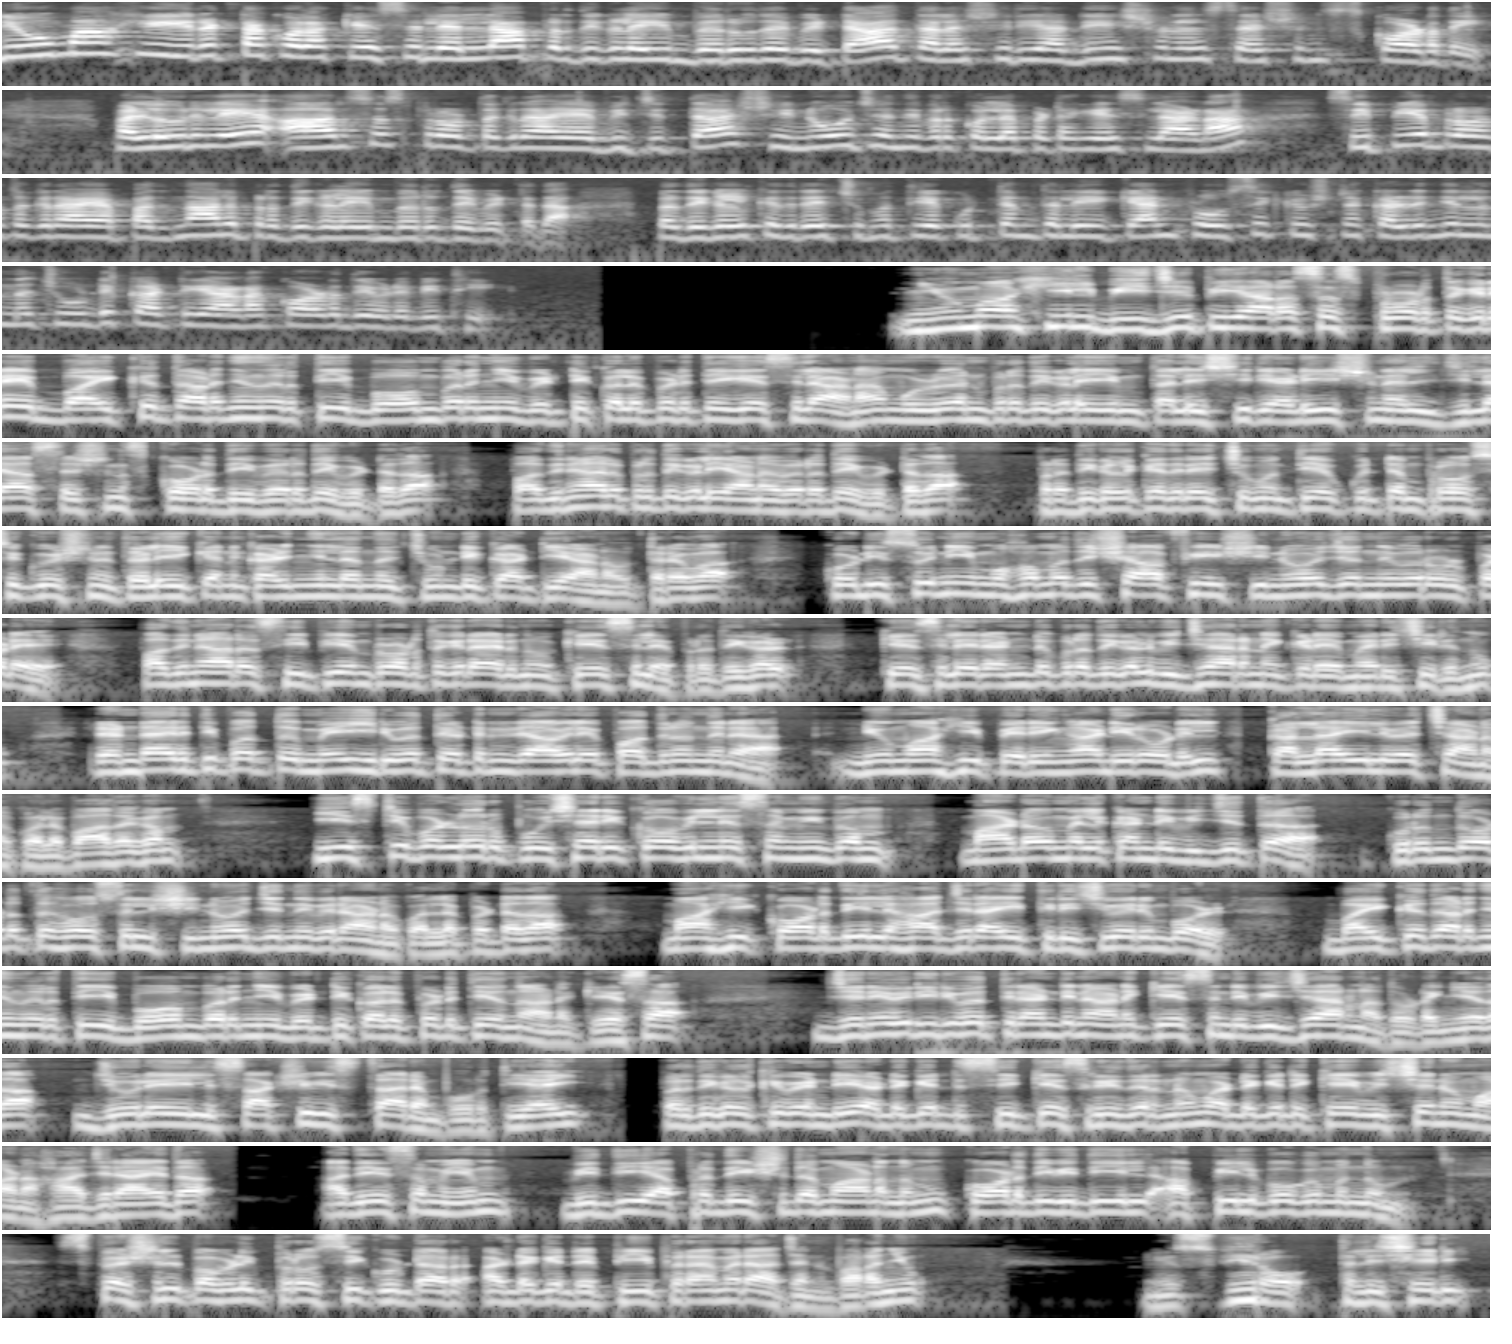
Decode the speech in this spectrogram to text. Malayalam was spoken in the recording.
ന്യൂമാഹി ഇരട്ട കൊലക്കേസിൽ എല്ലാ പ്രതികളെയും വെറുതെ വിട്ട തലശ്ശേരി അഡീഷണൽ സെഷൻസ് കോടതി. പള്ളൂരിലെ ആർ എസ് എസ് പ്രവർത്തകരായ വിജിത്ത ഷിനോജ് എന്നിവർ കൊല്ലപ്പെട്ട കേസിലാണ് സി പി എം പ്രവർത്തകരായ പതിനാല് പ്രതികളെയും വെറുതെ വിട്ടത്. പ്രതികൾക്കെതിരെ ചുമത്തിയ കുറ്റം തെളിയിക്കാൻ പ്രോസിക്യൂഷന് കഴിഞ്ഞില്ലെന്ന് ചൂണ്ടിക്കാട്ടിയാണ് കോടതിയുടെ വിധി. ന്യൂമാഹിയിൽ B J P R S S പ്രവർത്തകരെ ബൈക്ക് തടഞ്ഞു നിർത്തി ബോംബെറിഞ്ഞ് വെട്ടിക്കൊലപ്പെടുത്തിയ കേസിലാണ് മുഴുവൻ പ്രതികളെയും തലശ്ശേരി അഡീഷണൽ ജില്ലാ സെഷൻസ് കോടതി വെറുതെ വിട്ടത്. പതിനാല് പ്രതികളെയാണ് വെറുതെ വിട്ടത്. പ്രതികൾക്കെതിരെ ചുമത്തിയ കുറ്റം പ്രോസിക്യൂഷന് തെളിയിക്കാൻ കഴിഞ്ഞില്ലെന്ന് ചൂണ്ടിക്കാട്ടിയാണ് ഉത്തരവ്. കൊടിസുനി മുഹമ്മദ് ഷാഫി ഷിനോജ് എന്നിവർ ഉൾപ്പെടെ പതിനാറ് സി പി എം പ്രവർത്തകരായിരുന്നു കേസിലെ പ്രതികൾ. കേസിലെ രണ്ട് പ്രതികൾ വിചാരണയ്ക്കിടെ മരിച്ചിരുന്നു. രണ്ടായിരത്തി പത്ത് മെയ് ഇരുപത്തിയെട്ടിന് രാവിലെ പതിനൊന്നിന് ന്യൂമാഹി പെരിങ്ങാടി റോഡിൽ കല്ലായിൽ വെച്ചാണ് കൊലപാതകം. ഈസ്റ്റ് പള്ളൂർ പൂശാരിക്കോവിലിന് സമീപം മാടോമേൽക്കണ്ടി വിജിത്ത് കുറുന്തോടത്ത് ഹൗസിൽ ഷിനോജ് എന്നിവരാണ് കൊല്ലപ്പെട്ടത്. മാഹി കോടതിയിൽ ഹാജരായി തിരിച്ചു വരുമ്പോൾ ബൈക്ക് തടഞ്ഞു നിർത്തി ബോംബെറിഞ്ഞ് വെട്ടിക്കൊലപ്പെടുത്തിയെന്നാണ് കേസ്. ജനുവരി ഇരുപത്തിരണ്ടിനാണ് കേസിന്റെ വിചാരണ തുടങ്ങിയത്. ജൂലൈയിൽ സാക്ഷി വിസ്താരം പൂർത്തിയായി. പ്രതികൾക്ക് വേണ്ടി അഡ്വക്കേറ്റ് സി കെ ശ്രീധരനും അഡ്വക്കേറ്റ് കെ വിശ്വനുമാണ് ഹാജരായത്. അതേസമയം വിധി അപ്രതീക്ഷിതമാണെന്നും കോടതി വിധിയിൽ അപ്പീൽ പോകുമെന്നും special public prosecutor advocate P Premarajan പറഞ്ഞു. News bureau Thalassery.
